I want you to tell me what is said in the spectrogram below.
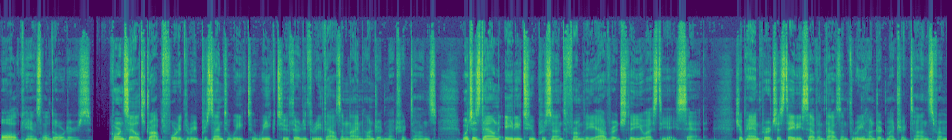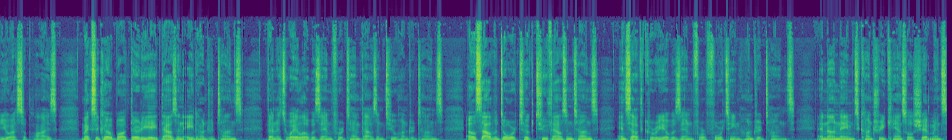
all canceled orders. Corn sales dropped 43% week to week to 33,900 metric tons, which is down 82% from the average, the USDA said. Japan purchased 87,300 metric tons from U.S. supplies. Mexico bought 38,800 tons. Venezuela was in for 10,200 tons. El Salvador took 2,000 tons. And South Korea was in for 1,400 tons. An unnamed country canceled shipments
